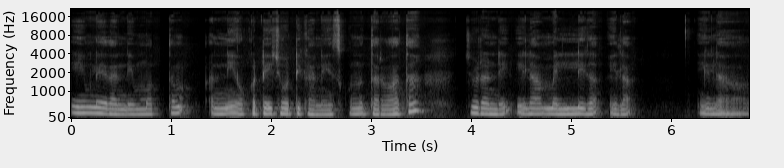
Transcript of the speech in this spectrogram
ఏం లేదండి. మొత్తం అన్నీ ఒకటే చోటికి అనేసుకున్న తర్వాత చూడండి. ఇలా మెల్లిగా ఇలా ఇలా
